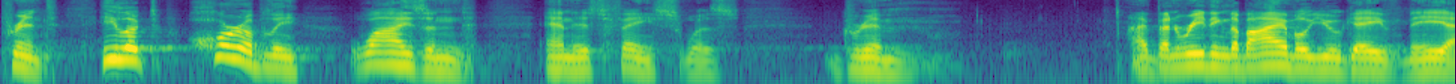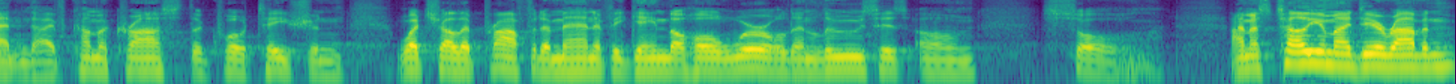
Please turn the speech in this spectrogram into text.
print. He looked horribly wizened, and his face was grim. I've been reading the Bible you gave me, and I've come across the quotation What shall it profit a man if he gain the whole world and lose his own soul? I must tell you, my dear Robin,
